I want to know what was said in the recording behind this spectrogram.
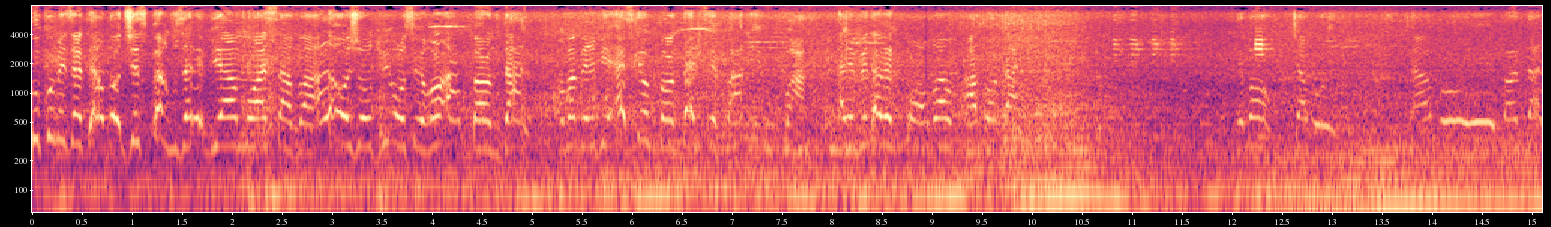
Coucou mes internautes, j'espère que vous allez bien, moi ça va. Alors aujourd'hui on se rend à Bandal. On va vérifier est-ce que Bandal c'est Paris ou pas. Allez venez avec moi, on va à Bandal. C'est bon, ciao. Ciao, Bandal,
